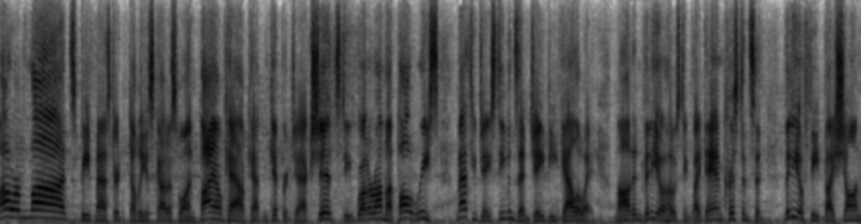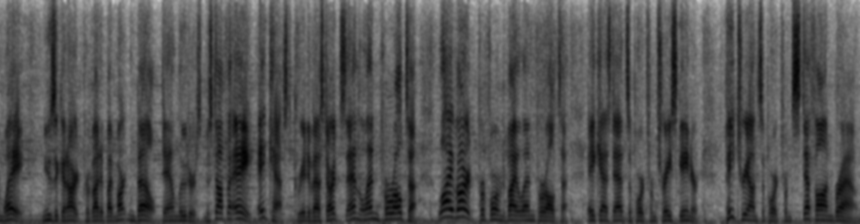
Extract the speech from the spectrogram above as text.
our mods Beatmaster W. Scottus One, BioCow, Captain Kipper, Jack Shid, Steve Guadarrama, Paul Reese, Matthew J. Stevens, and J.D. Galloway. Mod and video hosting by Dan Christensen. Video feed by Sean Way. Music and art provided by Martin Bell, Dan Looters, Mustafa A, Acast, Creative Ast Arts, and Len Peralta. Live art performed by Len Peralta. Acast ad support from Trace Gaynor. Patreon support from Stefan Brown.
